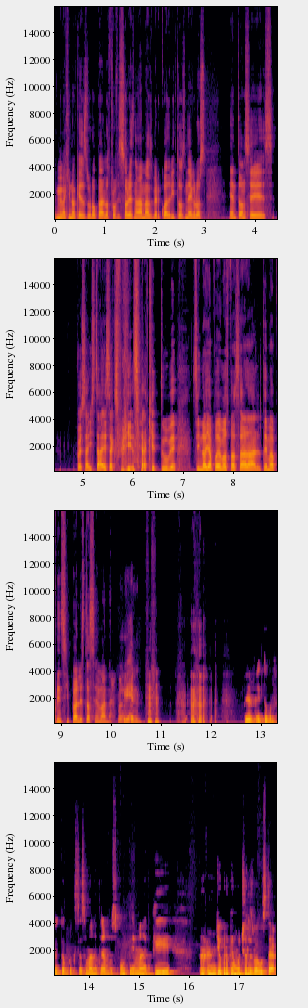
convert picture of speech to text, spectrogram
me imagino que es duro para los profesores nada más ver cuadritos negros. Entonces, pues ahí está esa experiencia que tuve. Si no, ya podemos pasar al tema principal esta semana. Muy bien. Perfecto, perfecto, porque esta semana tenemos un tema que Yo creo que a muchos les va a gustar.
